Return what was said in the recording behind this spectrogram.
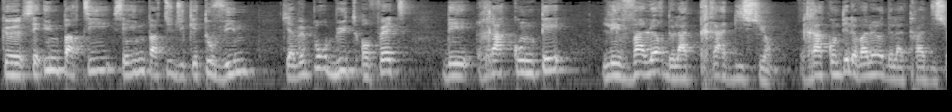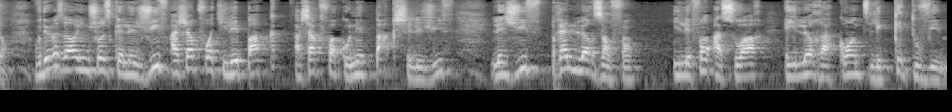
que c'est une partie, c'est une partie du Ketuvim qui avait pour but, en fait, de raconter les valeurs de la tradition. Raconter les valeurs de la tradition. Vous devez savoir une chose que les juifs, à chaque fois qu'il est Pâques, à chaque fois qu'on est Pâques chez les juifs, les juifs prennent leurs enfants, ils les font asseoir et ils leur racontent les ketuvim.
